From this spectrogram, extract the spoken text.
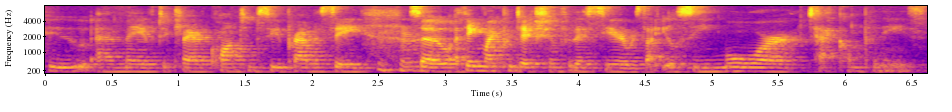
who um, may have declared quantum supremacy. So I think my prediction for this year was that you'll see more tech companies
